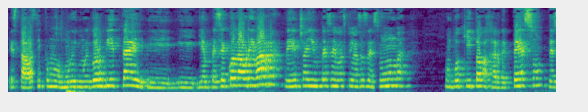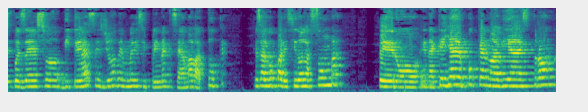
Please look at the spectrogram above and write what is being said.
estaba así como muy, muy gordita y, y- y empecé con Laura Ibarra. De hecho, ahí empecé en las clases de Zumba, un poquito a bajar de peso. Después de eso di clases yo de una disciplina que se llama Batuca, que es algo parecido a la Zumba, pero en aquella época no había Strong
